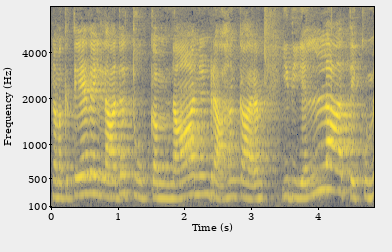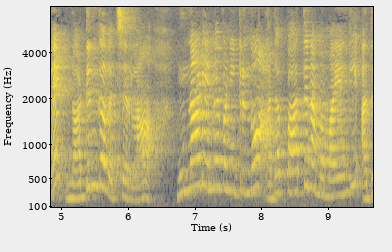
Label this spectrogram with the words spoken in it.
நமக்கு தேவையில்லாத தூக்கம் நானுன்ற அகங்காரம் இது எல்லாத்தைக்குமே நடுங்க வச்சிடலாம் முன்னாடி என்ன பண்ணிட்டு இருந்தோம் அதை பார்த்து நம்ம மயங்கி அது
